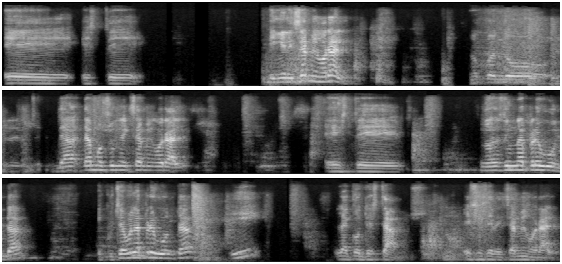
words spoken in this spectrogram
este, en el examen oral, cuando damos un examen oral, este, nos hace una pregunta, escuchamos la pregunta y la contestamos. ¿no? Ese es el examen oral.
